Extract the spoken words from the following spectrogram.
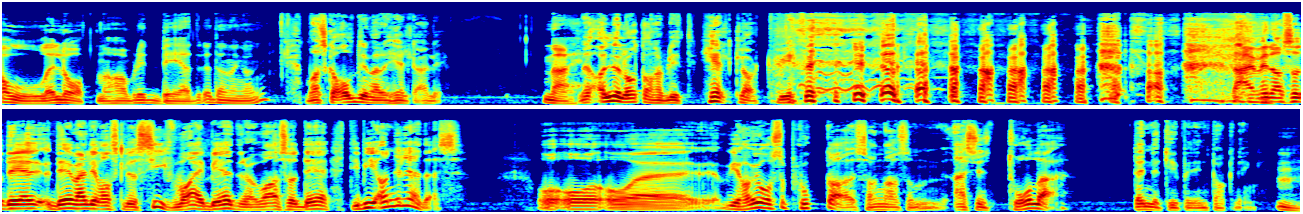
alle låtene har blitt bedre denne gangen? Man skal aldri være helt ærlig. Nei. Men alle låtene har blitt helt klart mye Nei, men altså, det, det, er veldig vanskelig å si, hva er bedre? og hva, altså, det, De blir annerledes. Og, og, og, vi har jo også plukka sanger som jeg syns tåler denne typen innpakning. Mm.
